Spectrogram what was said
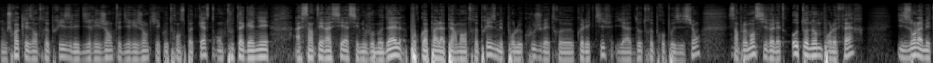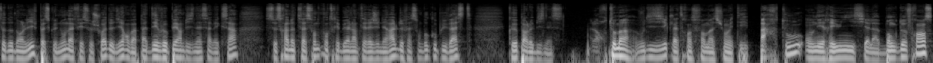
Donc je crois que les entreprises les dirigeantes et dirigeants qui écouteront ce podcast ont tout à gagner à s'intéresser à ces nouveaux modèles. Pourquoi pas la perma-entreprise, mais pour le coup, je vais être euh, collectif. Il y a d'autres propositions. Simplement, s'ils veulent être autonomes pour le faire, ils ont la méthode dans le livre parce que nous, on a fait ce choix de dire on va pas développer un business avec ça. Ce sera notre façon de contribuer à l'intérêt général de façon beaucoup plus vaste que par le business. Alors Thomas, vous disiez que la transformation était partout. On est réunis ici à la Banque de France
